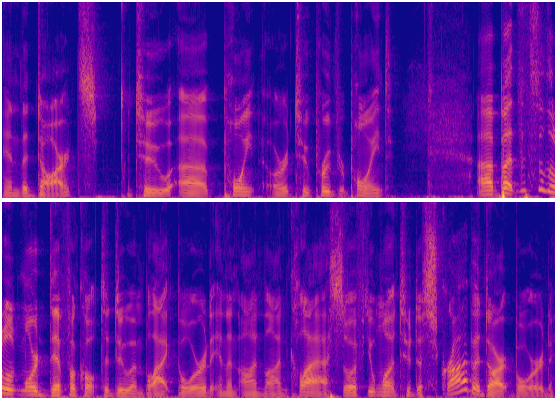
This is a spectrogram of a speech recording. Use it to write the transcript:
and the darts to uh, point or to prove your point. Uh, but it's a little more difficult to do in Blackboard in an online class. So if you want to describe a dartboard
